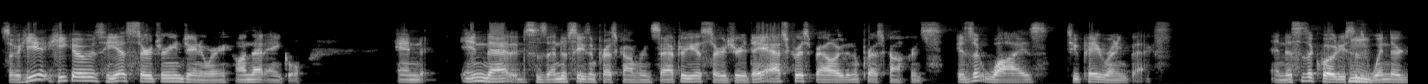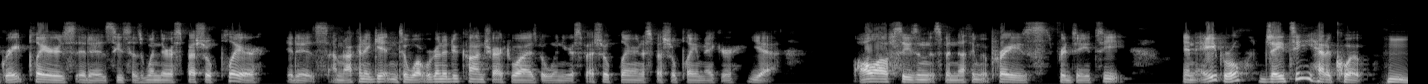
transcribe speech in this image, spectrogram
So he he goes. He has surgery in January on that ankle, and in that this is end of season press conference after he has surgery. They asked Chris Ballard in a press conference, "Is it wise to pay running backs?" And this is a quote. He says, Hmm. "When they're great players, it is." He says, "When they're a special player, it is." I'm not going to get into what we're going to do contract wise, but when you're a special player and a special playmaker, yeah. All off season, it's been nothing but praise for JT. In April, JT had a quote Hmm.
